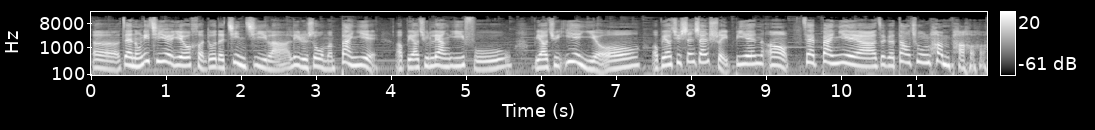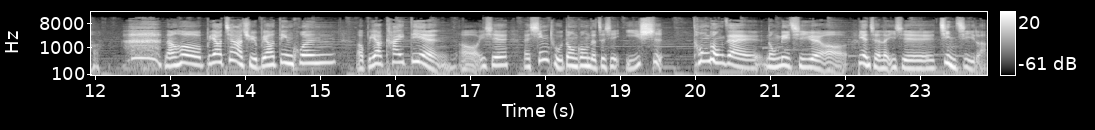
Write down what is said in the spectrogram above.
呃，在农历七月也有很多的禁忌啦。例如说，我们半夜啊不要去晾衣服，不要去夜游，哦不要去深山水边哦，在半夜啊这个到处乱跑，然后不要嫁娶，不要订婚，呃不要开店哦，一些呃新土动工的这些仪式。通通在农历七月哦，变成了一些禁忌了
